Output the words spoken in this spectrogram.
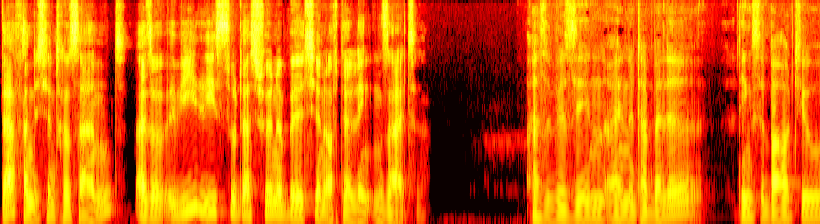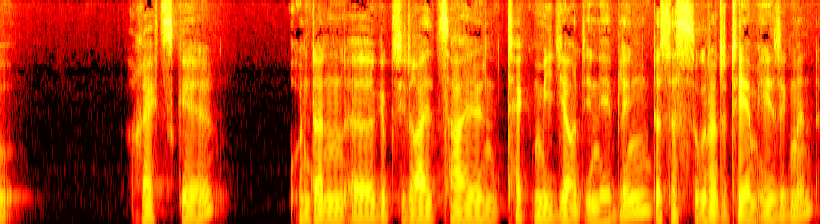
Da fand ich interessant. Also, wie liest du das schöne Bildchen auf der linken Seite? Also wir sehen eine Tabelle, links About You, rechts Scale. Und dann äh, gibt es die drei Zeilen Tech, Media und Enabling. Das ist das sogenannte TME-Segment.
